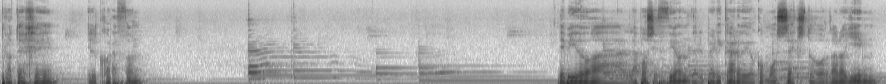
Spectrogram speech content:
protege el corazón. Debido a la posición del pericardio como sexto órgano yin,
